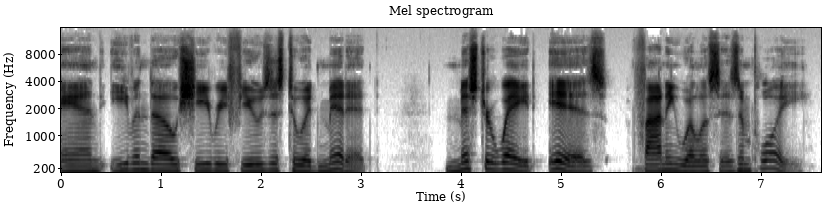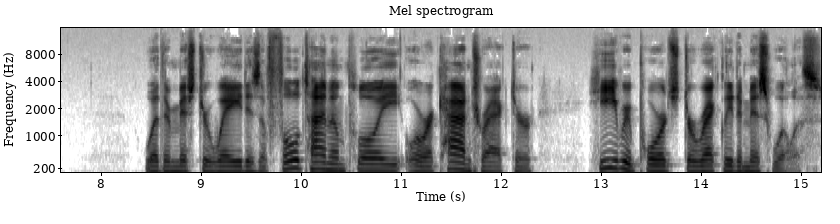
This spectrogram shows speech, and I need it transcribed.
And even though she refuses to admit it, Mr. Wade is Fani Willis's employee. Whether Mr. Wade is a full time employee or a contractor, he reports directly to Miss Willis.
